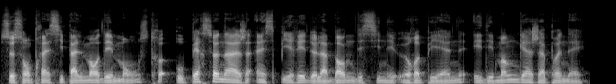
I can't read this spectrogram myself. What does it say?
Ce sont principalement des monstres ou personnages inspirés de la bande dessinée européenne et des mangas japonais,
